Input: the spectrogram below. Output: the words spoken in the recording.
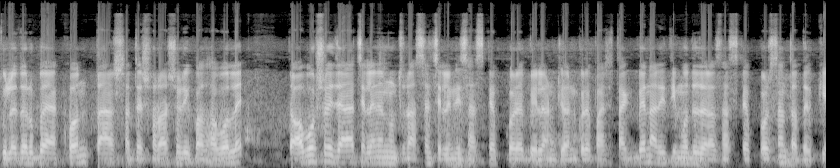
তুলে ধরবো এখন, তার সাথে সরাসরি কথা বলে। তো অবশ্যই যারা চ্যানেলে নতুন আছেন, চ্যানেলটি সাবস্ক্রাইব করে বেল আইকনটি অন করে পাশে থাকবেন। আর ইতিমধ্যে যারা সাবস্ক্রাইব করছেন, তাদেরকে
